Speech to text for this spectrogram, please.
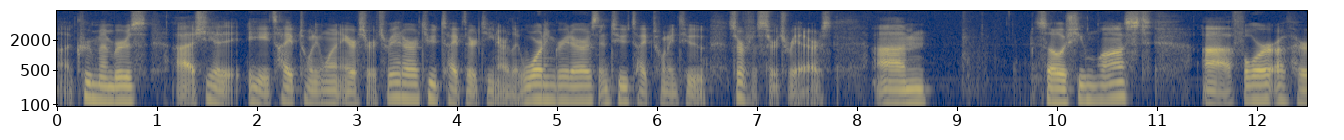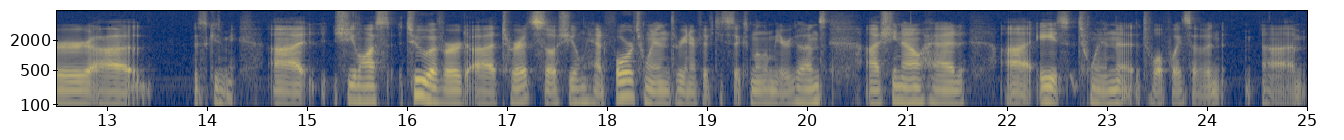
uh, crew members. Uh, she had a Type 21 air search radar, two Type 13 early warning radars, and two Type 22 surface search radars. Um, so she lost uh, four of her uh, excuse me, uh, she lost two of her uh, turrets, so she only had four twin 356 millimeter guns. Uh, she now had uh, eight twin 12.7 um,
